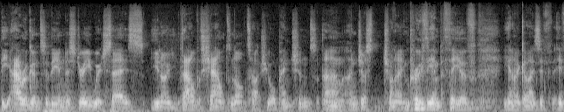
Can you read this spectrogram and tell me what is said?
the arrogance of the industry, which says, you know, thou shalt not touch your pensions, um, and just trying to improve the empathy of, you know, guys, if, if,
